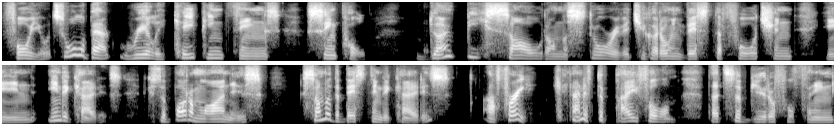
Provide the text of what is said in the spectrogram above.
for you. It's all about really keeping things simple don't be sold on the story that you've got to invest a fortune in indicators because the bottom line is some of the best indicators are free. You don't have to pay for them. That's the beautiful thing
